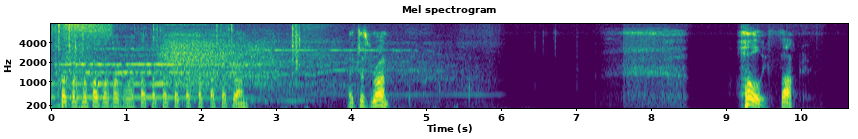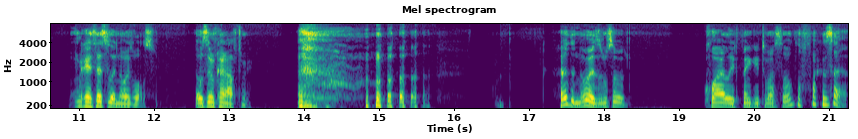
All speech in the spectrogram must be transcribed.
Fuck, fuck, fuck, fuck, fuck, fuck, fuck, fuck, fuck, fuck, fuck, fuck, fuck, fuck, fuck, run. Like, just run. Holy fuck. Okay, so that's what that noise was. It was them of after me. Heard the noise, I'm so quietly thinking to myself, the fuck is that?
